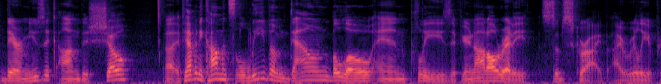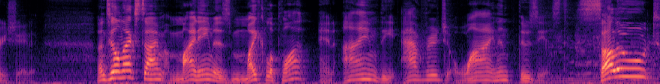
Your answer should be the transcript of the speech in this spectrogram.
their music on this show. Uh, if you have any comments, leave them down below, and please, if you're not already, subscribe. I really appreciate it. Until next time, my name is Mike LaPlante, and I'm the average wine enthusiast. Salute!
